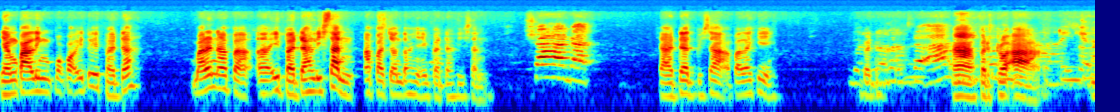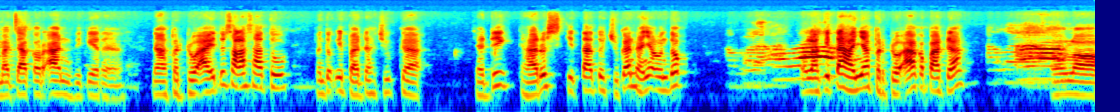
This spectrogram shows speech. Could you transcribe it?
yang paling pokok itu ibadah kemarin apa? Eh, ibadah lisan. Apa contohnya ibadah lisan? Syahadat. Syahadat bisa apalagi? Berdoa. Nah berdoa. membaca Quran zikirnya. Nah, berdoa itu salah satu bentuk ibadah juga. Jadi harus kita tujukan hanya untuk Allah. kalau kita hanya berdoa kepada Allah. Allah.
